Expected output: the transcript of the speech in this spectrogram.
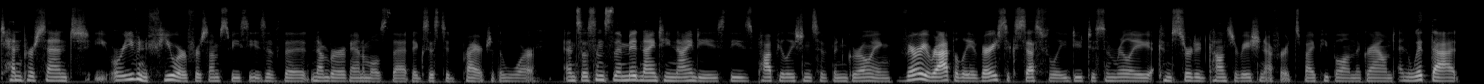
10% or even fewer for some species of the number of animals that existed prior to the war. And so since the mid 1990s, these populations have been growing very rapidly and very successfully due to some really concerted conservation efforts by people on the ground. And with that,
